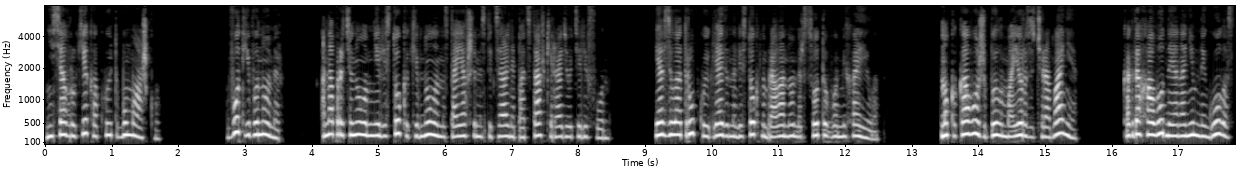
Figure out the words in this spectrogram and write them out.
неся в руке какую-то бумажку. Вот его номер. Она протянула мне листок и кивнула на стоявший на специальной подставке радиотелефон. Я взяла трубку и, глядя на листок, набрала номер сотового Михаила. Но каково же было мое разочарование, когда холодный анонимный голос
